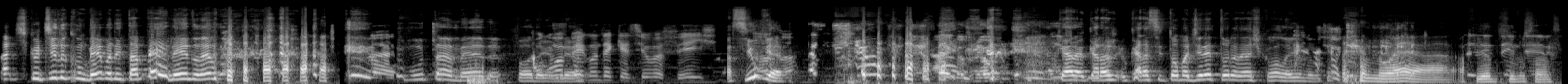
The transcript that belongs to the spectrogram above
Tá discutindo com o bêbado e tá perdendo, né? mano? Puta merda. Foda, Alguma Gabriel. pergunta que a Silvia fez. A Silvia? Ai, Gabriel. O cara, o, cara, o cara citou uma diretora da escola aí, mano. Não é a, a filha do Silvio. Santos.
